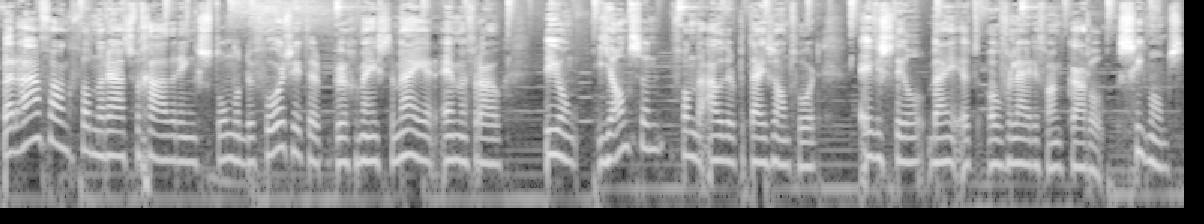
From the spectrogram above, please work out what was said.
Bij de aanvang van de raadsvergadering stonden de voorzitter, burgemeester Meijer... en mevrouw de Jong Jansen van de oudere partij Zandvoort... even stil bij het overlijden van Karel Simons.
